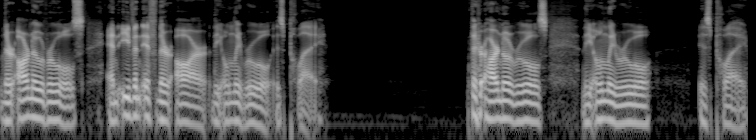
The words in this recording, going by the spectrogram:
There are no rules, and even if there are, the only rule is play. There are no rules. The only rule is play.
